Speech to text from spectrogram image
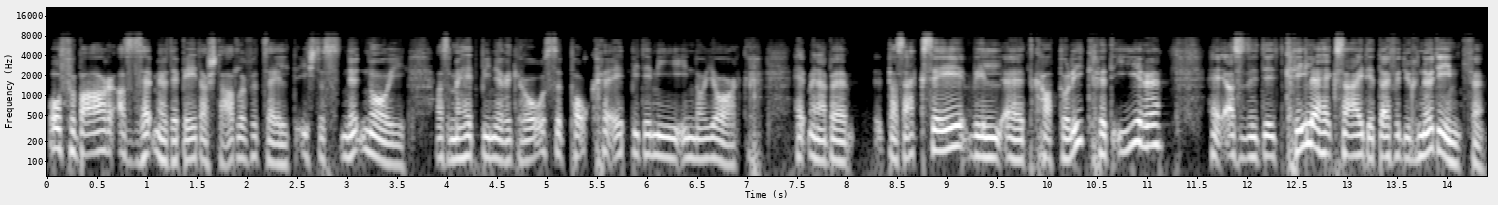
Offenbar, also das hat mir der Beda Stadler erzählt, ist das nicht neu. Also man hat bei einer grossen Pockenepidemie in New York, hat man eben das auch gesehen, weil äh, die Katholiken, die Iren, also die, die Kirche hat gesagt, ihr dürft euch nicht impfen.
